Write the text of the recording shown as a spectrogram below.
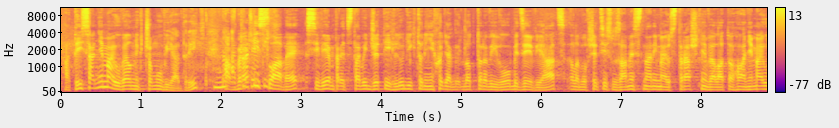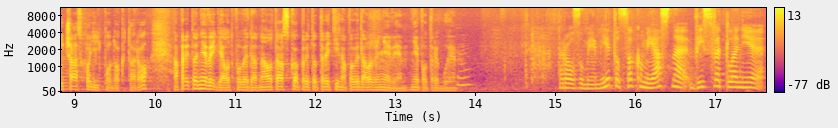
A tí sa nemajú veľmi k čomu vyjadriť. No a v Bratislave tých... si viem predstaviť, že tých ľudí, ktorí nechodia k doktorovi vôbec je viac, lebo všetci sú zamestnaní, majú strašne veľa toho a nemajú čas chodiť po doktoroch. A preto nevedia odpovedať na otázku a preto tretina povedala, že neviem, nepotrebujem. Hmm. Rozumiem. Je to celkom jasné vysvetlenie.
